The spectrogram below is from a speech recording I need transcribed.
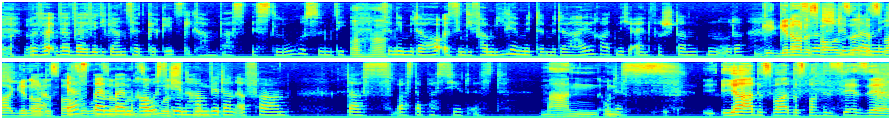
weil, weil, weil wir die ganze Zeit gerätselt haben, was ist los? Sind die, Aha. sind die mit der sind die Familie mit der, mit der Heirat nicht einverstanden oder Ge- genau, was- das was war unser, da das war, genau, Ja, das war Erst so beim, unser, beim unser Rausgehen haben Ursprung. wir dann erfahren, dass, was da passiert ist. Mann, Und, und das, Ja, das war, das war eine sehr, sehr,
